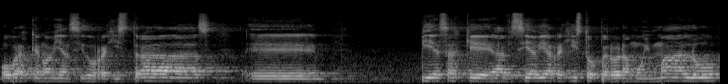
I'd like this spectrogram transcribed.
obras que no habían sido registradas, eh, piezas que sí había registro pero era muy malo,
